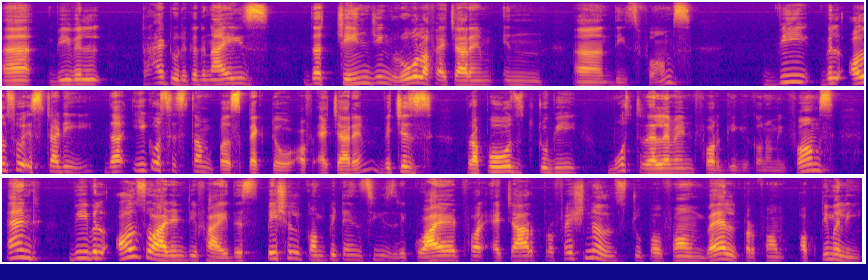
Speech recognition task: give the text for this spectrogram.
Uh, we will try to recognize the changing role of HRM in uh, these firms. We will also study the ecosystem perspective of HRM which is proposed to be most relevant for gig economy firms and we will also identify the special competencies required for HR professionals to perform well, perform optimally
